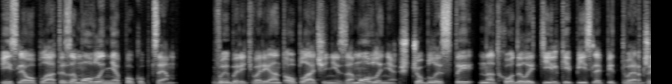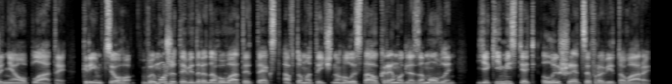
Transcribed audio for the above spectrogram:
після оплати замовлення покупцем. Виберіть варіант оплачені замовлення, щоб листи надходили тільки після підтвердження оплати. Крім цього, ви можете відредагувати текст автоматичного листа окремо для замовлень, які містять лише цифрові товари,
